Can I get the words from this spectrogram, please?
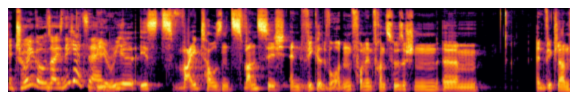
Entschuldigung, soll ich es nicht erzählen? Be Real ist 2020 entwickelt worden von den französischen ähm, Entwicklern.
